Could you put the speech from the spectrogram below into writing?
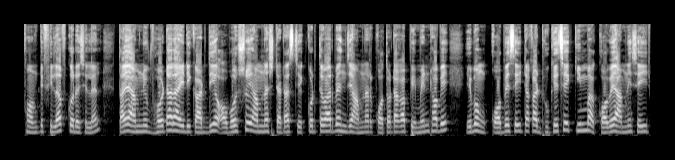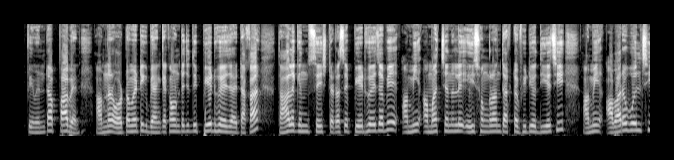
ফর্মটি ফিল আপ করেছিলেন। তাই আপনি ভোটার আইডি কার্ড দিয়ে অবশ্যই আপনার স্ট্যাটাস চেক করতে পারবেন যে আপনার কত টাকা পেমেন্ট হবে এবং কবে সেই টাকা ঢুকেছে কিংবা কবে আপনি সেই পেমেন্টটা পাবেন। আপনার অটোমেটিক ব্যাঙ্ক অ্যাকাউন্টে যদি পেড হয়ে যায় টাকা, তাহলে কিন্তু সেই স্ট্যাটাসে পেড হয়ে যাবে। আমি আমার চ্যানেলে এই সংক্রান্ত একটা ভিডিও দিয়েছি। আমি আবারও বলছি,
